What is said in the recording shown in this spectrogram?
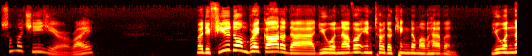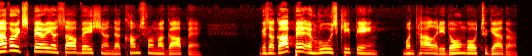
So much easier, right? But if you don't break out of that, you will never enter the kingdom of heaven. You will never experience salvation that comes from agape. Because agape and rules keeping mentality don't go together.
